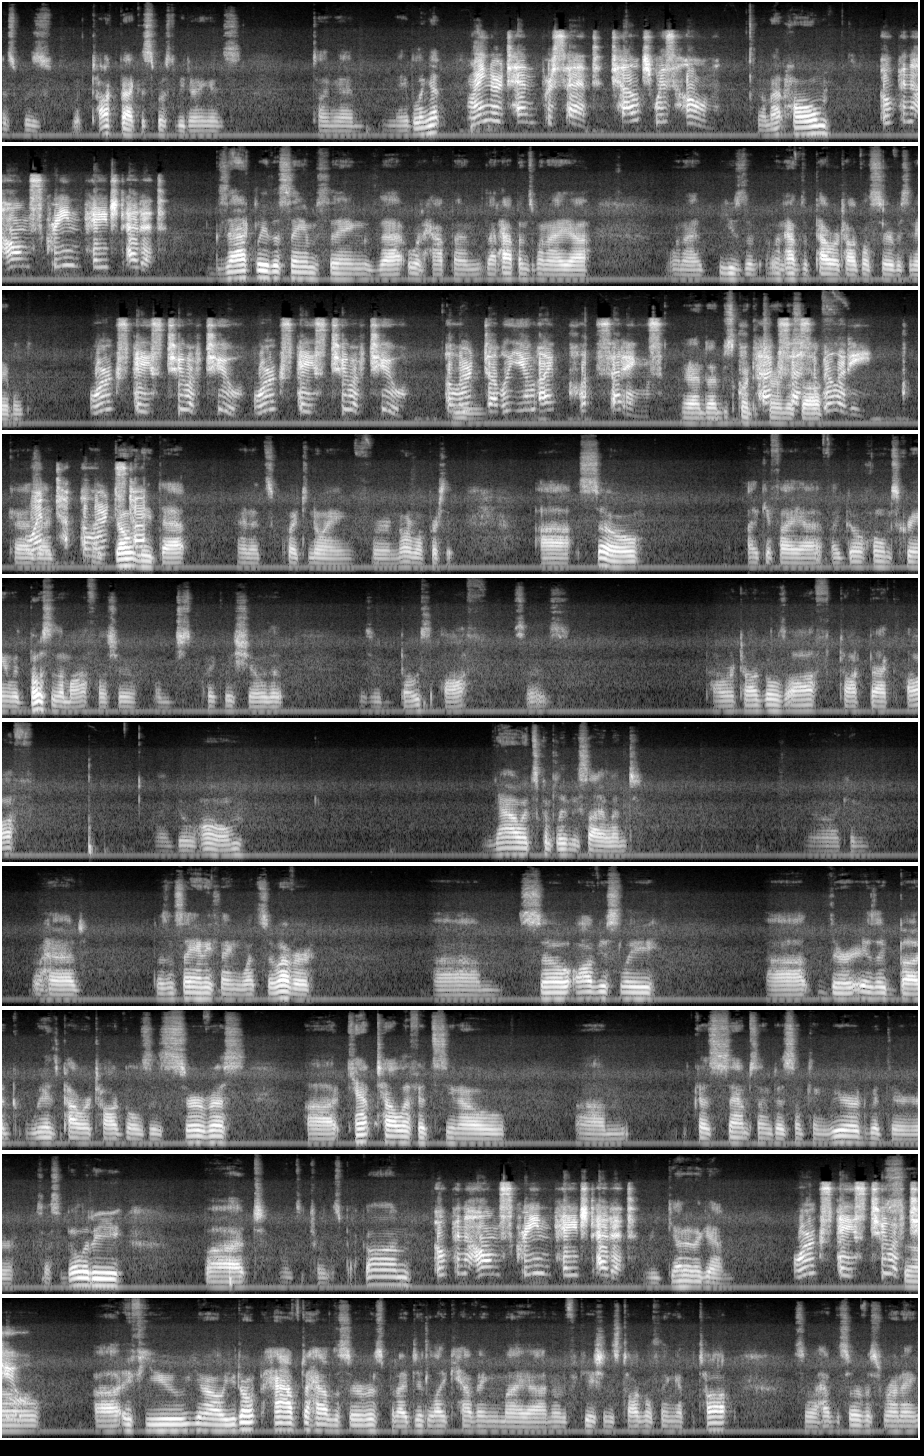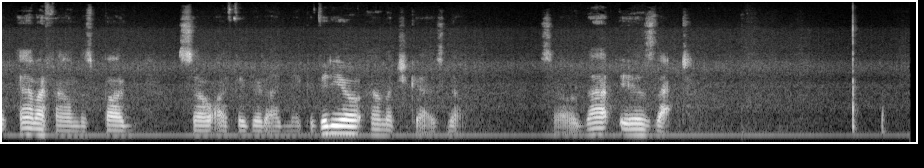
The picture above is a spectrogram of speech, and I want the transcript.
this was what talkback is supposed to be doing is telling me I'm enabling it. Rainer 10%. TouchWiz home. So I'm at home. Open home screen paged edit. Exactly the same thing that would happen. That happens when I uh, when I use the when I have the power toggle service enabled. Workspace 2 of 2. Workspace 2 of 2. Alert WI pl- settings. And I'm just going to turn this off Accessibility. because I, I don't need that, and it's quite annoying for a normal person. Uh, so, like if I uh, if I go home screen with both of them off, I'll show. I'll just quickly show that these are both off. It says power toggles off, talkback off. I go home. Now it's completely silent. Now I can go ahead. Doesn't say anything whatsoever. Um, so obviously uh, there is a bug with Power Toggles' as service. Uh, can't tell if it's, you know, um, because Samsung does something weird with their accessibility, but once I turn this back on, Open home screen paged edit. we get it again. Workspace 2 of 2. So, uh, if you, you know, you don't have to have the service, but I did like having my uh, notifications toggle thing at the top. So I had the service running, and I found this bug. So I figured I'd make a video and let you guys know. So that is that.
